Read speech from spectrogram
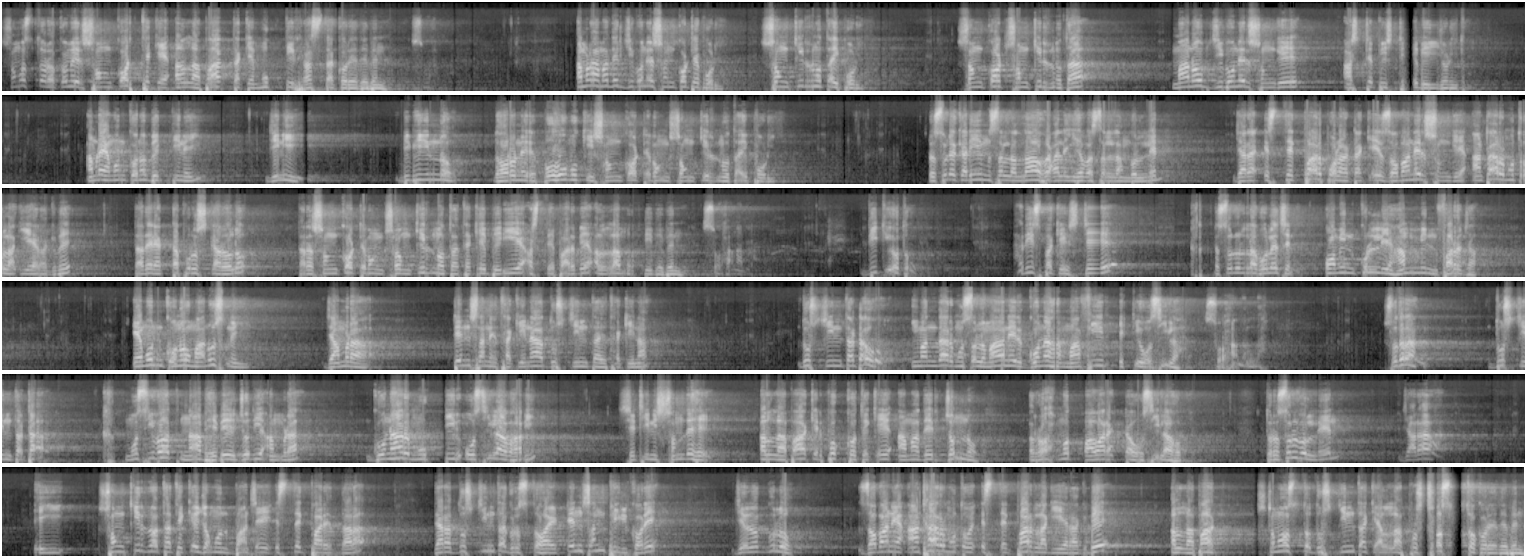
সমস্ত রকমের সংকট থেকে আল্লাহ পাক তাকে মুক্তির রাস্তা করে দেবেন। আমরা আমাদের জীবনে সংকটে পড়ি, সংকীর্ণতায় পড়ি। সংকট, সংকীর্ণতা মানব জীবনের সঙ্গে আষ্টে পৃষ্ঠে জড়িত। আমরা এমন কোনো ব্যক্তি নেই যিনি বিভিন্ন ধরনের বহুমুখী সংকট এবং সংকীর্ণতায় পড়ি। রসুল করিম সাল্লাহ আলহি ওয়াসাল্লাম বললেন, যারা ইস্তেকফার পড়াটাকে জবানের সঙ্গে আটার মতো লাগিয়ে রাখবে, তাদের একটা পুরস্কার হলো তারা সংকট এবং সংকীর্ণতা থেকে বেরিয়ে আসতে পারবে, আল্লাহ মুক্তি দেবেন। সোহান দ্বিতীয়ত, হাদিস পাকে এসছে রসুল্লাহ বলেছেন অমিন কুল্লি হাম্মিন ফারজা। এমন কোনো মানুষ নেই যে আমরা টেনশানে থাকি না, দুশ্চিন্তায় থাকি না। দুশ্চিন্তাটাও ইমানদার মুসলমানের গোনাহ মাফির একটি ওসিলা সোহান আল্লাহ সুতরাং দুশ্চিন্তাটা মুসিবত না ভেবে যদি আমরা গোনার মুক্তির ওসিলা ভাবি, সেটি নিঃসন্দেহে আল্লাহ পাকের পক্ষ থেকে আমাদের জন্য রহমত পাওয়ার একটা ওসিলা হবে। তো রসুল বললেন, যারা এই সংকীর্ণতা থেকে যেমন বাঁচে ইস্তেকফারের দ্বারা, যারা দুশ্চিন্তাগ্রস্ত হয় টেনশন ফিল করে, যে লোকগুলো জবানে আঠার মতো ইস্তেকফার লাগিয়ে রাখবে, আল্লাহ পাক সমস্ত দুশ্চিন্তাকে আল্লাহ প্রশস্ত করে দেবেন।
